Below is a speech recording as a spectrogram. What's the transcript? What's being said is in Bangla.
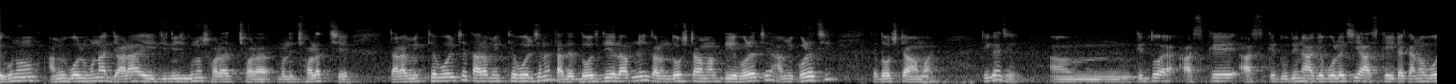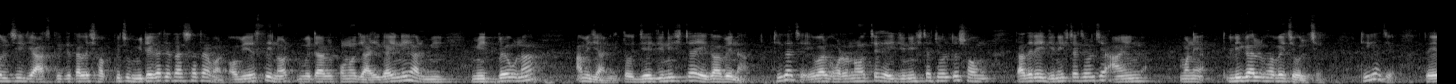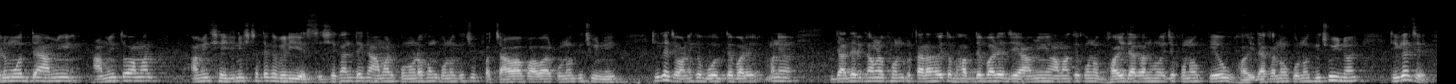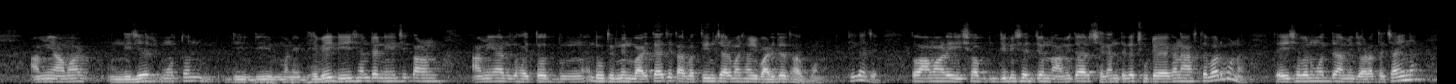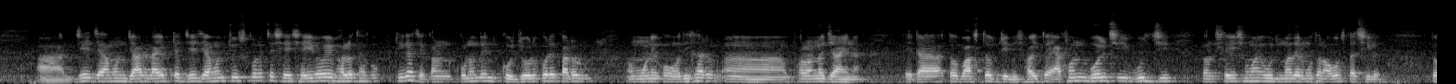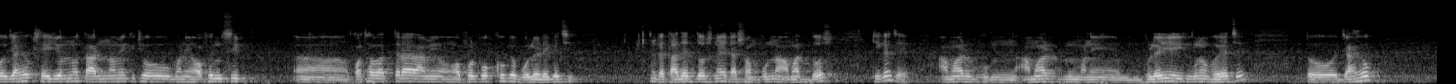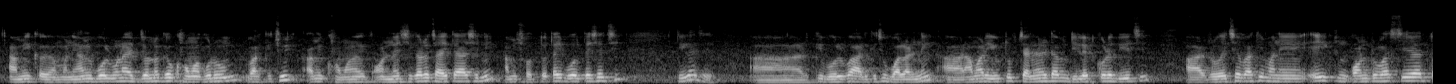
এগুলো আমি বলব না, যারা এই জিনিসগুলো ছড়া ছড়া মানে ছড়াচ্ছে, তারা মিথ্যে বলছে, তারা মিথ্যে বলছে না, তাদের দোষ দিয়ে লাভ নেই, কারণ দোষটা আমার দিয়ে হয়েছে, আমি করেছি, তো দোষটা আমার, ঠিক আছে? কিন্তু আজকে আজকে দুদিন আগে বলেছি, আজকে এটা কেন বলছি যে আজকে কি তাহলে সব কিছু মিটে গেছে তার সাথে আমার? অবভিয়াসলি নট মেটার কোনো জায়গাই নেই আর মিটবেও না, আমি জানি। তো যে জিনিসটা এগাবে না, ঠিক আছে? এবার ঘটনা হচ্ছে এই জিনিসটা চলছে সব তাদের এই জিনিসটা চলছে, আইন মানে লিগালভাবে চলছে, ঠিক আছে? তো এর মধ্যে আমি আমি তো আমার আমি সেই জিনিসটা থেকে বেরিয়ে এসেছি। সেখান থেকে আমার কোনো রকম কোনো কিছু চাওয়া পাওয়ার কোনো কিছুই নেই। ঠিক আছে? অনেকে বলতে পারে মানে যাদেরকে আমরা ফোন করি, তারা হয়তো ভাবতে পারে যে আমি, আমাকে কোনো ভয় দেখানো হয়েছে। কোনো কেউ ভয় দেখানো কোনো কিছুই নয়। ঠিক আছে? আমি আমার নিজের মতন মানে ভেবেই ডিসিশানটা নিয়েছি। কারণ আমি আর হয়তো দু তিন দিন বাড়িতে আছি, তারপর তিন, চার মাস আমি বাড়িতে থাকব না। ঠিক আছে? তো আমার এই সব জিনিসের জন্য আমি তো আর সেখান থেকে ছুটে এখানে আসতে পারব না। তো এইসবের মধ্যে আমি জড়াতে চাই না। আর যে যেমন যার লাইফটা যে যেমন চুজ করেছে, সে সেইভাবেই ভালো থাকুক, ঠিক আছে? কারণ কোনো দিন জোর করে কারোর মনে কোনো অধিকার ফলানো যায় না। এটা তো বাস্তব জিনিস। হয়তো এখন বলছি, বুঝছি, কারণ সেই সময় উন্মাদের মতন অবস্থা ছিল। তো যাই হোক, সেই জন্য তার নামে কিছু মানে অফেন্সিভ কথাবার্তা আমি অপর পক্ষকে বলে রেখেছি। এটা তাদের দোষ নয় এটা সম্পূর্ণ আমার দোষ, ঠিক আছে? আমার আমার মানে ভুলেই এইগুলো হয়েছে। তো যাই হোক আমি মানে আমি বলব না এর জন্য কেউ ক্ষমা করুন বা কিছুই। আমি ক্ষমা, অন্যায় শিকারও চাইতে আসিনি। আমি সত্যটাই বলতে এসেছি, ঠিক আছে? আর কি বলব, আর কিছু বলার নেই। আর আমার ইউটিউব চ্যানেলটা আমি ডিলিট করে দিয়েছি। আর রয়েছে বাকি মানে এই কন্ট্রোভার্সিয়াল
